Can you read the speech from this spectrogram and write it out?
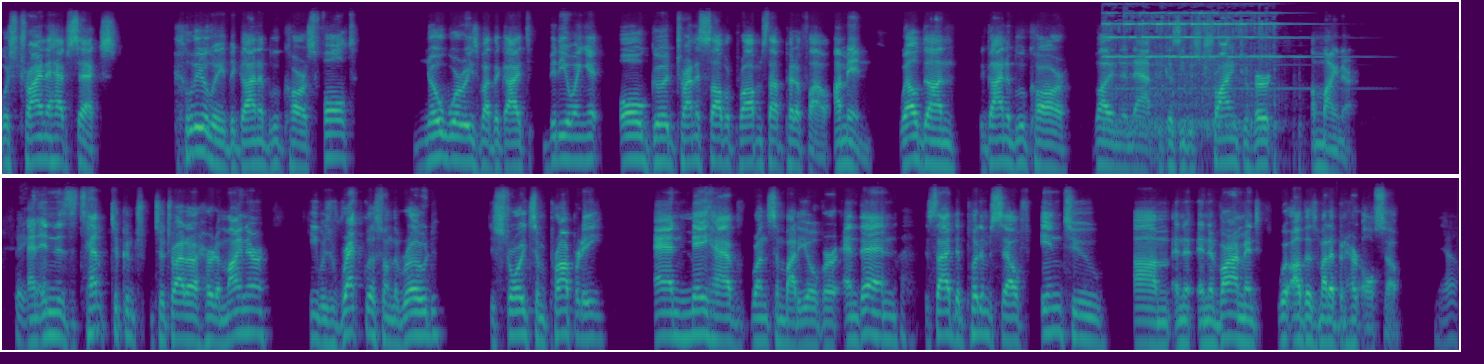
was trying to have sex, clearly the guy in the blue car's fault. No worries about the guy t- videoing it. All good. Trying to solve a problem. Stop pedophile. I'm in. Well done. The guy in the blue car violating the nap because he was trying to hurt a minor. Big And in his attempt to contr- to try to hurt a minor, he was reckless on the road, destroyed some property, and may have run somebody over, and then decided to put himself into um, an, an environment where others might have been hurt also. yeah.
